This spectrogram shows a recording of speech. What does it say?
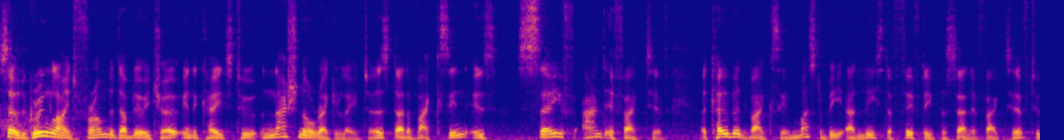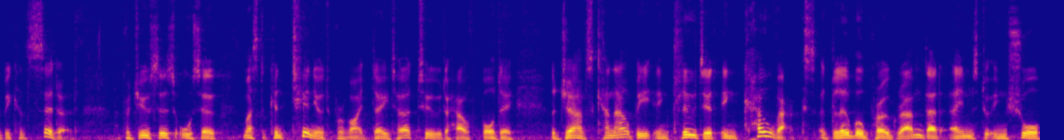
So the green light from the WHO indicates to national regulators that a vaccine is safe and effective. A COVID vaccine must be at least 50% effective to be considered. The producers also must continue to provide data to the health body. The jabs can now be included in COVAX, a global program that aims to ensure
